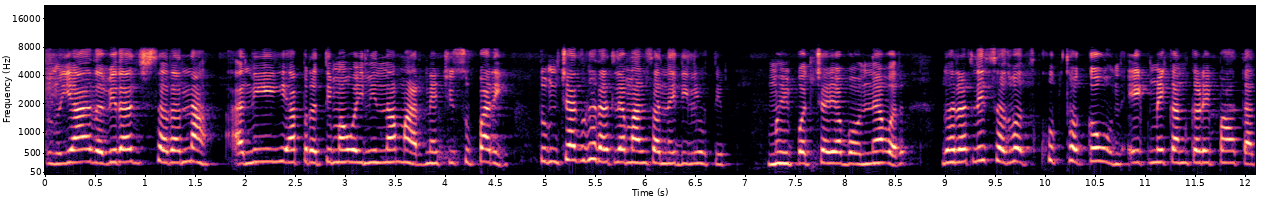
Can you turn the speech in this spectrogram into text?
या रविराज सरांना आणि या प्रतिमा वहिनींना मारण्याची सुपारी तुमच्याच घरातल्या माणसांनी दिली होती. महिपतच्या या बोलण्यावर घरातले सर्वच खूप थक्क होऊन एकमेकांकडे पाहतात.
